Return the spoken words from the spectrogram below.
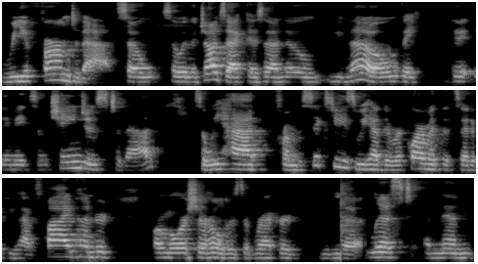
reaffirmed that. So so in the jobs act as i know you know they they, they made some changes to that. So we had from the 60s we had the requirement that said if you have 500 or more shareholders of record you need a list. And then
